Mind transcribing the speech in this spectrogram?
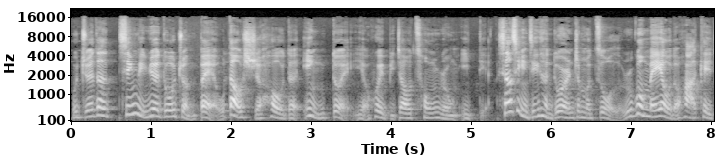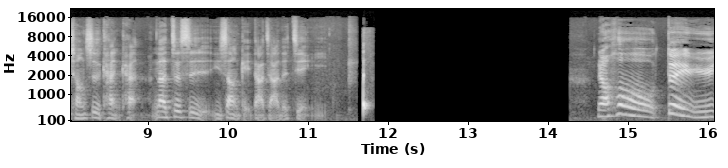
我觉得心里越多准备，到时候的应对也会比较从容一点。相信已经很多人这么做了，如果没有的话，可以尝试看看。那这是以上给大家的建议。然后，对于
